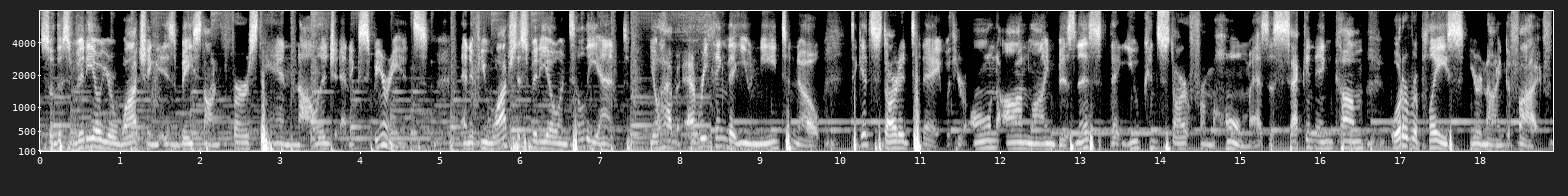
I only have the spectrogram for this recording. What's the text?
So this video you're watching is based on first-hand knowledge and experience. And if you watch this video until the end, you'll have everything that you need to know to get started today with your own online business that you can start from home as a second income or to replace your 9 to 5.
